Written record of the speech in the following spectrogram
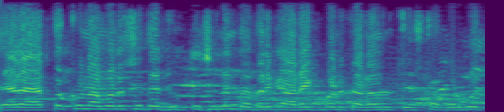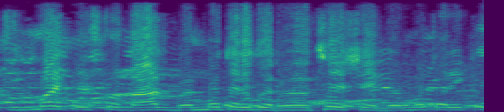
যারা এতক্ষণ আমাদের সাথে যুক্ত ছিলেন, তাদেরকে আরেকবার জানানোর চেষ্টা করব। চিন্ময় কৃষ্ণ দাস ব্রহ্মচারী যে রয়েছে, সেই ব্রহ্মচারীকে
